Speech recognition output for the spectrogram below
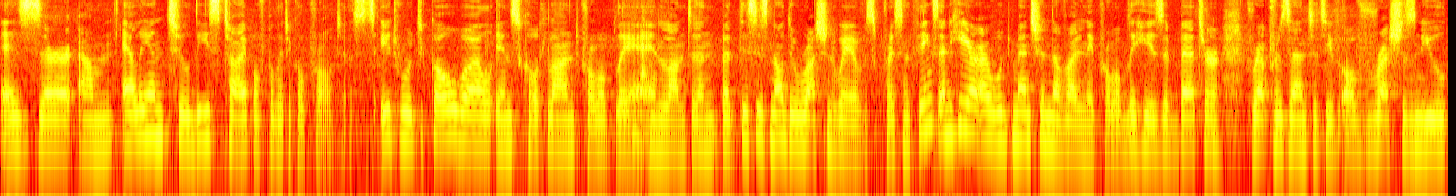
is uh, um, alien to these type of political protests. It would go well in Scotland, probably in London, but this is not the Russian way of expressing things. And here I would mention Navalny. Probably he is a better representative of Russia's new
